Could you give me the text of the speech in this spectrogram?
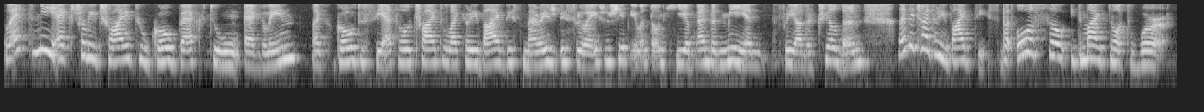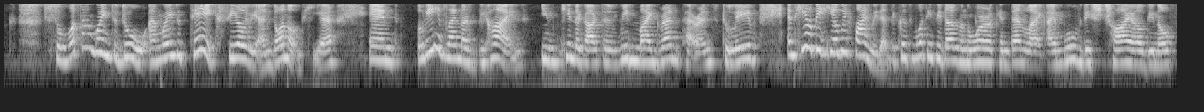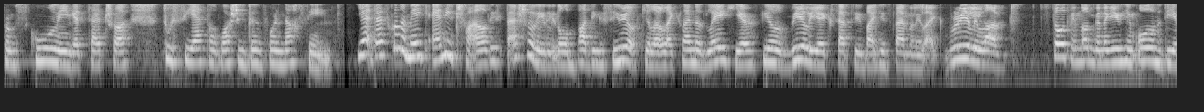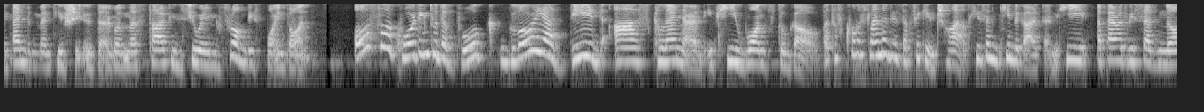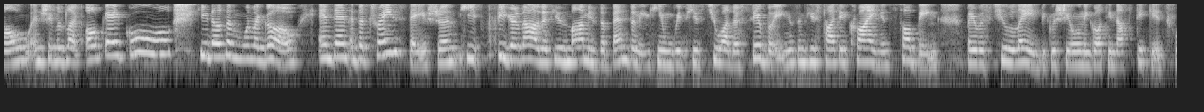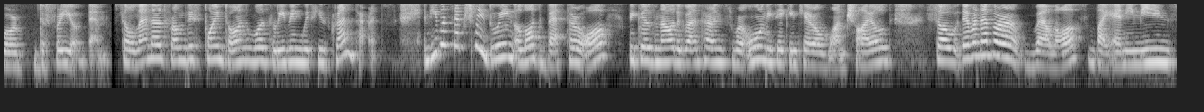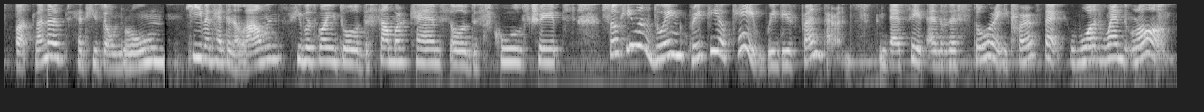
let me actually try to go back to Elgin, like go to Seattle, try to like revive this marriage, this relationship, even though he abandoned me and three other children. Let me try to revive this, but also it might not work. So what I'm going to do, I'm going to take Sylvia and Donald here and leave Leonard behind in kindergarten with my grandparents to live and he'll be he'll be fine with it because what if it doesn't work? And then like I move this child you know from schooling etc to Seattle Washington for nothing. Yeah, that's gonna make any child, especially little budding serial killer like Leonard Lake here, feel really accepted by his family, like really loved it's totally not gonna give him all of the abandonment issues that are gonna start ensuing from this point on. Also, according to the book, Gloria did ask Leonard if he wants to go. But of course, Leonard is a freaking child. He's in kindergarten. He apparently said no, and she was like, okay, cool. He doesn't want to go. And then at the train station, he figured out that his mom is abandoning him with his two other siblings, and he started crying and sobbing. But it was too late because she only got enough tickets for the three of them. So Leonard, from this point on, was living with his grandparents. And he was actually doing a lot better off because now the grandparents were only taking care of one child. So they were never well off by any means, but Leonard had his own room. He even had an allowance. He was going to all of the summer camps, all of the school trips. So he was doing pretty okay with his grandparents. That's it. End of the story. Perfect. What went wrong?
